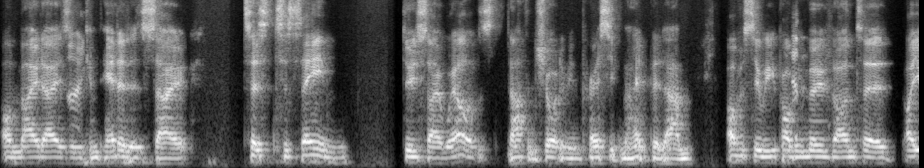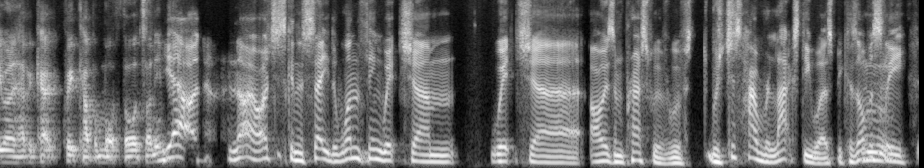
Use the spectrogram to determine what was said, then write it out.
on motos and competitors. So to to see him do so well, it was nothing short of impressive, mate. But um, obviously we probably move on to oh you want to have a quick couple more thoughts on him yeah no i was just going to say the one thing which um which uh i was impressed with was was just how relaxed he was because obviously mm.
